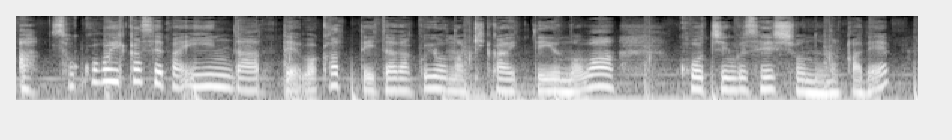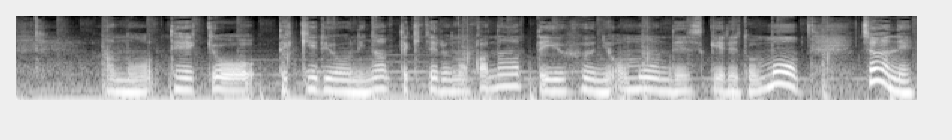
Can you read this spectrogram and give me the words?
あそこを活かせばいいんだって分かっていただくような機会っていうのはコーチングセッションの中であの提供できるようになってきてるのかなっていうふうに思うんですけれどもじゃあね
